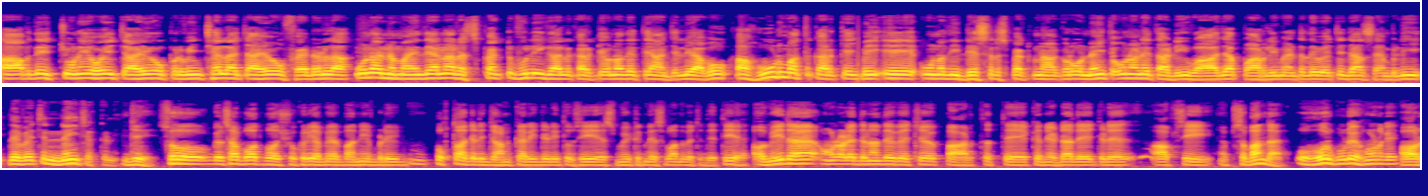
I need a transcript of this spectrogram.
ਆਪ ਦੇ ਚੁਣੇ ਹੋਏ ਚਾਹੇ ਉਹ ਪ੍ਰੋਵਿੰਸ਼ੀਅਲ ਆ ਚਾਹੇ ਉਹ ਫੈਡਰਲ ਆ ਉਹਨਾਂ ਨੁਮਾਇੰਦਿਆਂ ਨਾਲ ਰਿਸਪੈਕਟਫੁਲੀ ਗੱਲ ਕਰਕੇ ਉਹਨਾਂ ਦੇ ਧਿਆਨ ਚ ਲਿਆਵੋ। ਆ ਹੂੜ ਮਤ ਕਰਕੇ ਵੀ ਇਹ ਉਹਨਾਂ ਦੀ ਡਿਸਰੈਸਪੈਕਟ ਨਾ ਕਰੋ ਨਹੀਂ ਤੇ ਉਹਨਾਂ ਨੇ ਤੁਹਾਡੀ ਆਵਾਜ਼ ਆ ਪਾਰਲੀਮੈਂਟ ਦੇ ਵਿੱਚ ਜਾਂ ਅਸੈਂਬਲੀ ਦੇ ਵਿੱਚ ਨਹੀਂ ਚੱਕਣੀ। ਜੀ ਸੋ ਗਿਲ ਸਾਹਿਬ ਬਹੁਤ ਬਹੁਤ ਸ਼ੁਕਰੀਆ ਮਿਹਰਬਾਨੀ ਬੜੀ ਪੁਖਤਾ ਜਿਹੜੀ ਜਾਣਕਾਰੀ ਜਿਹੜੀ ਤੁਸੀਂ ਇਸ ਮੀਟਿੰਗ ਦੇ ਸੰਬੰਧ ਵਿੱਚ ਦਿੱਤੀ ਹੈ। ਉਮੀਦ ਹੈ ਆਉਣ ਵਾਲੇ ਦਿਨਾਂ ਦੇ ਵਿੱਚ ਭਾਰਤ ਤੇ ਕੈਨੇਡਾ ਦੇ ਜਿਹੜੇ ਆਪਸੀ ਸਬੰਧ ਹੈ, ਉਹ ਹੋਰ ਗੂੜੇ ਹੋਣਗੇ ਔਰ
